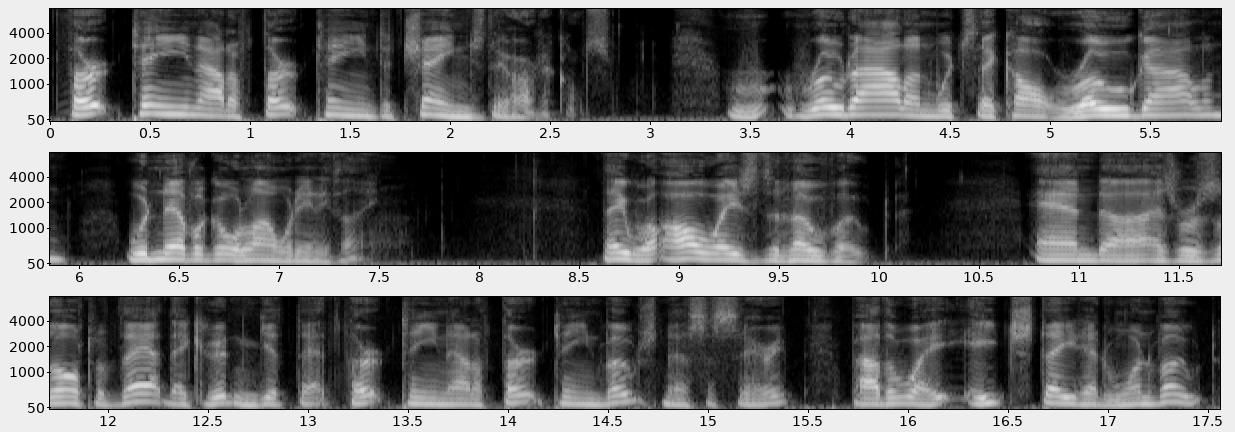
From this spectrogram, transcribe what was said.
13 out of 13 to change the articles. R- Rhode Island, which they call Rogue Island, would never go along with anything. They were always the no vote. And uh, as a result of that, they couldn't get that 13 out of 13 votes necessary. By the way, each state had one vote.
